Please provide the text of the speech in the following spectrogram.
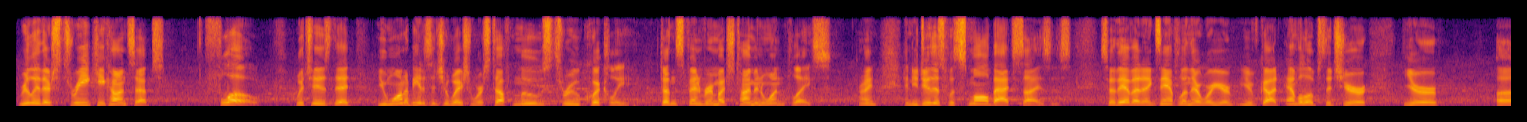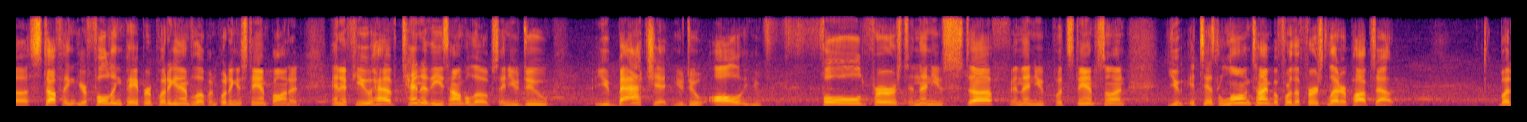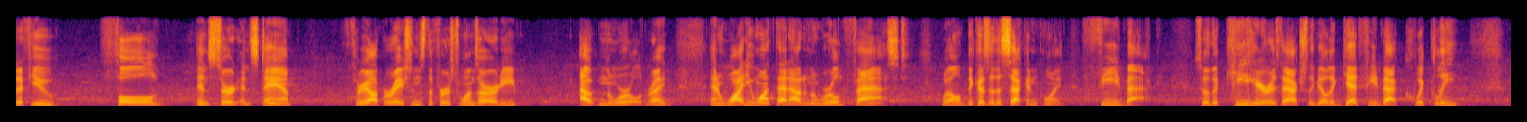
really there's three key concepts. Flow, which is that you want to be in a situation where stuff moves through quickly, doesn't spend very much time in one place right? And you do this with small batch sizes. So they have an example in there where you have got envelopes that you're, you're uh, stuffing, you're folding paper, putting an envelope and putting a stamp on it. And if you have 10 of these envelopes and you do, you batch it, you do all, you fold first and then you stuff and then you put stamps on, you, it takes a long time before the first letter pops out. But if you fold, insert, and stamp, three operations, the first one's already out in the world, right? And why do you want that out in the world fast? Well, because of the second point, feedback. So the key here is to actually be able to get feedback quickly,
